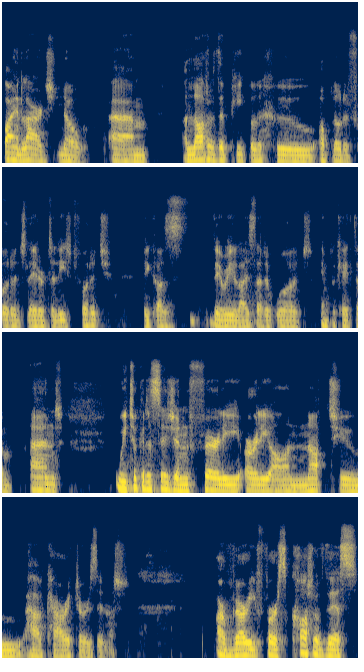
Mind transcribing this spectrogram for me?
by and large, no. Um, a lot of the people who uploaded footage later deleted footage because they realized that it would implicate them. And we took a decision fairly early on not to have characters in it. Our very first cut of this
